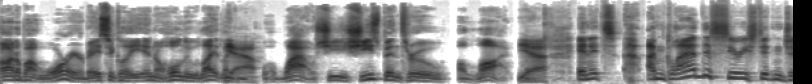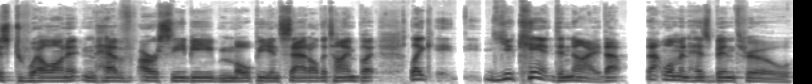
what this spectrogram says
Autobot warrior basically in a whole new light. Like, Yeah. wow, she she's been through a lot. Yeah. And it's, I'm glad this series didn't just dwell on it and have Arcee be mopey and sad all the time. But like, you can't deny that that woman has been through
